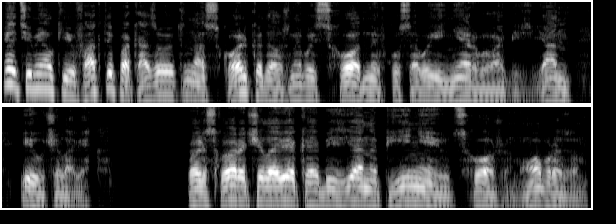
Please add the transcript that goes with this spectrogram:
Эти мелкие факты показывают, насколько должны быть сходны вкусовые нервы у обезьян и у человека. Коль скоро человек и обезьяна пьянеют схожим образом,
